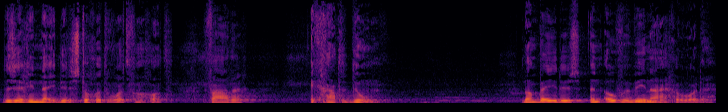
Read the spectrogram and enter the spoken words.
dan zeg je nee, dit is toch het woord van God. Vader, ik ga het doen. Dan ben je dus een overwinnaar geworden.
